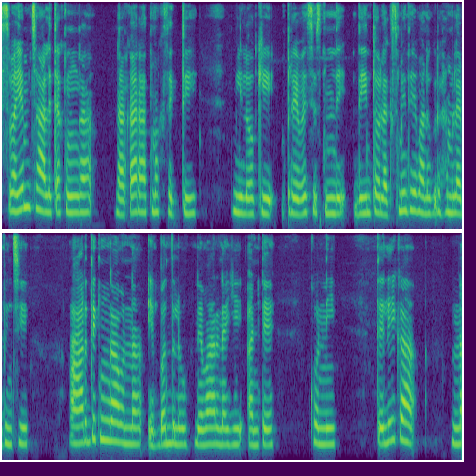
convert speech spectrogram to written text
స్వయం చాలితకంగా నకారాత్మక శక్తి మీలోకి ప్రవేశిస్తుంది. దీంతో లక్ష్మీదేవి అనుగ్రహం లభించి ఆర్థికంగా ఉన్న ఇబ్బందులు నివారణయ్యి అంటే కొన్ని తెలియక ఉన్న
